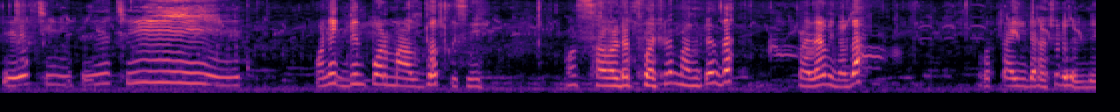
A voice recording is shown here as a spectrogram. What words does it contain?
পেয়েছি পেয়েছি। অনেকদিন পর মাছ ধরতেছি। আমার সাবারটা থুয়াছিলাম মামিটা যা পাইলামই না, যা। তাই দেখা শুরু হইলে।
